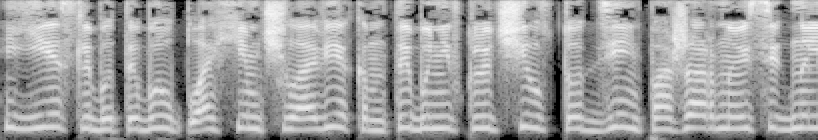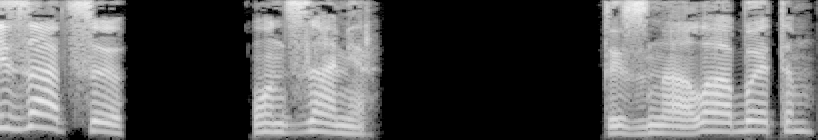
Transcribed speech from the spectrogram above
Если бы ты был плохим человеком, ты бы не включил в тот день пожарную сигнализацию!» Он замер. «Ты знала об этом?»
